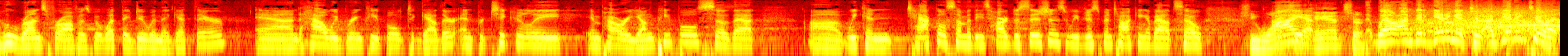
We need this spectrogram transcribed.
who runs for office, but what they do when they get there and how we bring people together and particularly empower young people so that uh, we can tackle some of these hard decisions we've just been talking about. So she wants I, an answer. Well, I'm getting it to. I'm getting to it.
